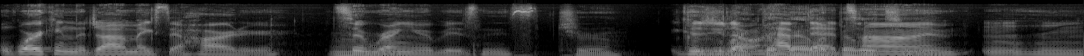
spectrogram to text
working the job makes it harder to run your business True. because you like, don't have that time. hmm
